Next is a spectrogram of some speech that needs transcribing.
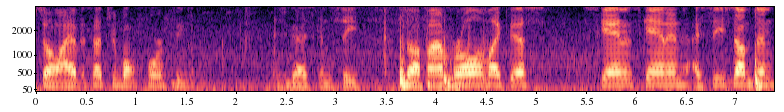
So I have it set to about four feet, as you guys can see. So if I'm rolling like this, scanning, scanning, I see something,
